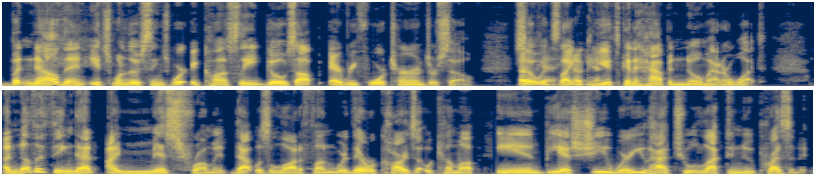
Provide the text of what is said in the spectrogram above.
But now then, it's one of those things where it constantly goes up every four turns or so. So Okay, it's like, okay. it's going to happen no matter what. Another thing that I miss from it that was a lot of fun where there were cards that would come up in BSG where you had to elect a new president.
